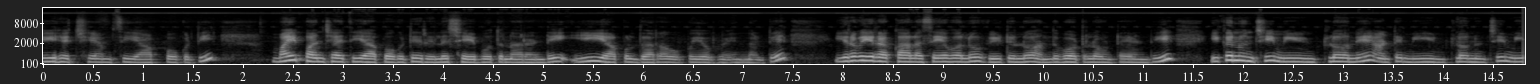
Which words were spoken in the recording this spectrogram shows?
జీహెచ్ఎంసీ యాప్ ఒకటి మై పంచాయతీ యాప్ ఒకటి రిలీజ్ చేయబోతున్నారండి. ఈ యాప్ల ద్వారా ఉపయోగం ఏంటంటే ఇరవై రకాల సేవలు వీటిలో అందుబాటులో ఉంటాయండి. ఇక నుంచి మీ ఇంట్లోనే అంటే మీ ఇంట్లో నుంచి మీ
